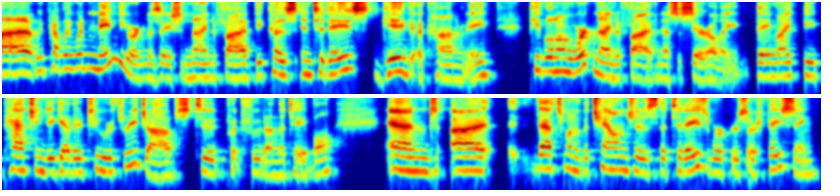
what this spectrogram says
uh, we probably wouldn't name the organization nine to five because in today's gig economy, people don't work nine to five necessarily. They might be patching together two or three jobs to put food on the table. And uh, that's one of the challenges that today's workers are facing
